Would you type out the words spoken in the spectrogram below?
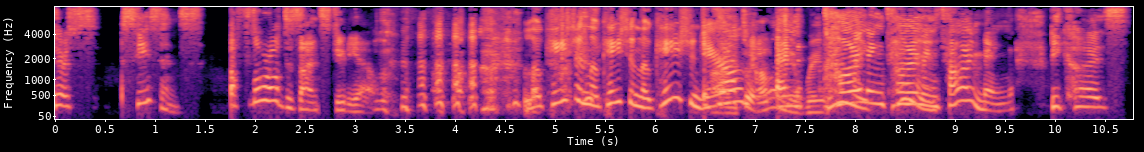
there's seasons. A floral design studio. location, location, location, Gerald. Exactly. And we- timing, timing, timing. Because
